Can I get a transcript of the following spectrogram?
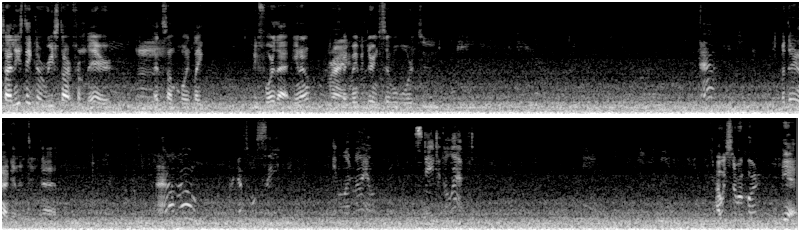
So at least they could restart from there Mm. at some point, like before that, you know, Right. Like maybe during Civil War two. Yeah, But they're not gonna do that. I don't know. I guess we'll see. In one mile. Stay to the left. Are we still recording? Yeah.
